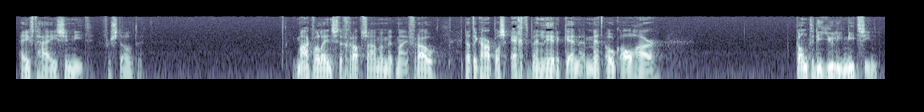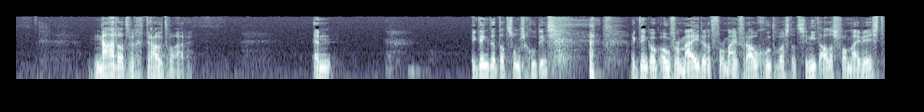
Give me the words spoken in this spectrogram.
heeft hij ze niet verstoten. Ik maak wel eens de grap samen met mijn vrouw dat ik haar pas echt ben leren kennen met ook al haar kanten die jullie niet zien, nadat we getrouwd waren. En ik denk dat dat soms goed is. ik denk ook over mij dat het voor mijn vrouw goed was dat ze niet alles van mij wist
